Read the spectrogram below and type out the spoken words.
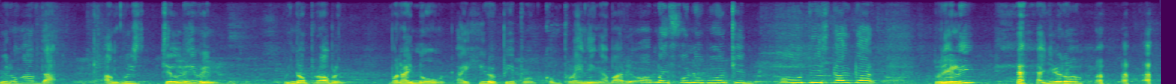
we don't have that, and we still living with no problem. But I know, I hear people complaining about it. Oh, my phone not working. Oh, this, that, that. Really? you know?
